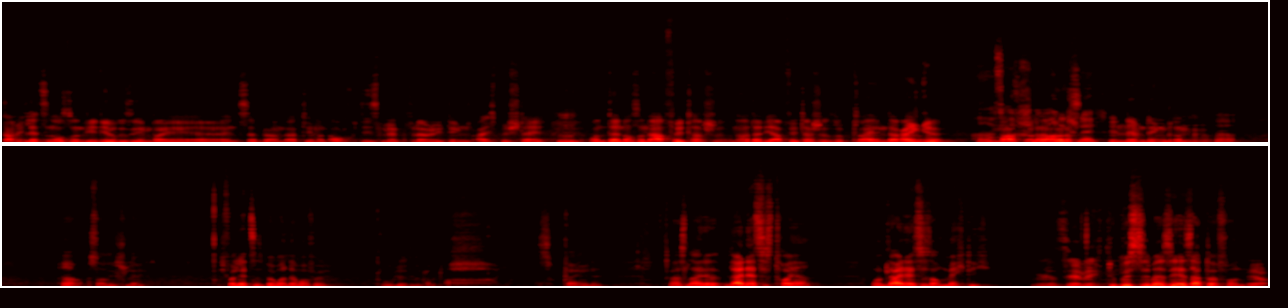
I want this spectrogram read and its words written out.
Da habe ich letztens auch so ein Video gesehen bei äh, Instagram. Da hat jemand auch dieses McFlurry-Ding Eis bestellt Mhm. und dann noch so eine Apfeltasche. Und dann hat er die Apfeltasche so klein da reingemacht. Ah, ist auch und schlau, dann auch war nicht das schlecht. in dem Ding drin. Ja. Ja. ja, ist auch nicht schlecht. Ich war letztens bei Wonder Waffle. Oh ja, die sind gut. Ist so geil, ne? Das leider, leider ist es teuer und leider ist es auch mächtig. Ja, sehr mächtig. Du bist immer sehr satt davon. Ja.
